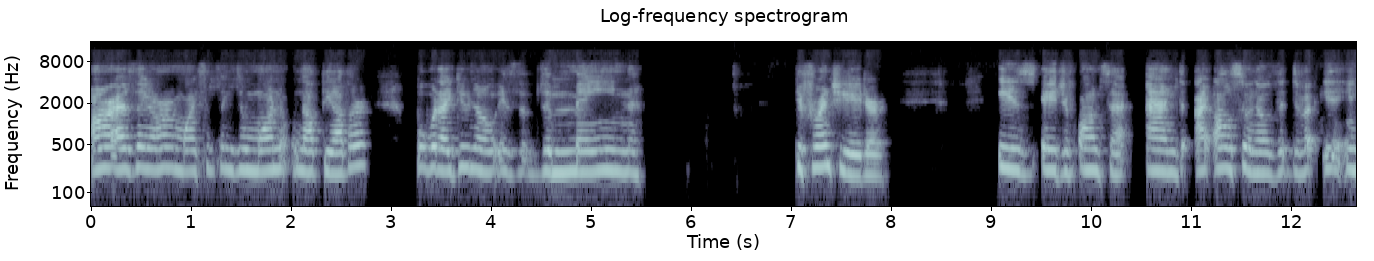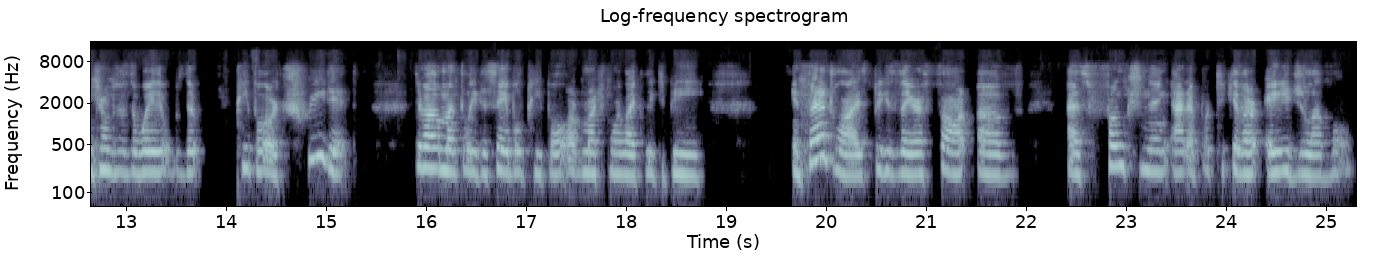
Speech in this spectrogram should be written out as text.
are as they are and why something's in one, not the other. But what I do know is that the main differentiator is age of onset. And I also know that in terms of the way that people are treated, developmentally disabled people are much more likely to be infantilized because they are thought of as functioning at a particular age level.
